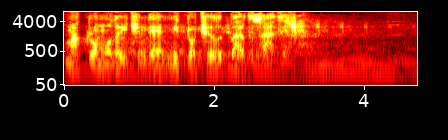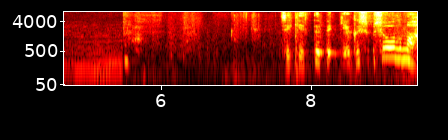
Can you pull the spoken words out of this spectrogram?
Makro moda içinde mikro çığlıklardı sadece. Ceket de pek yakışmış oğluma.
